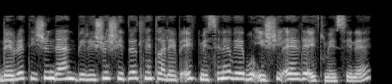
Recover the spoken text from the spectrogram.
devlet işinden bir işi şiddetle talep etmesine ve bu işi elde etmesine,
